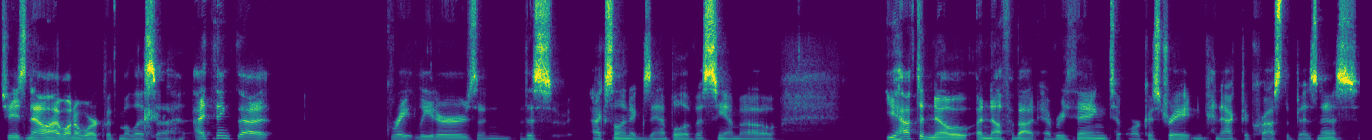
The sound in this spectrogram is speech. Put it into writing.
Geez, now I want to work with Melissa. I think that great leaders and this excellent example of a CMO, you have to know enough about everything to orchestrate and connect across the business.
